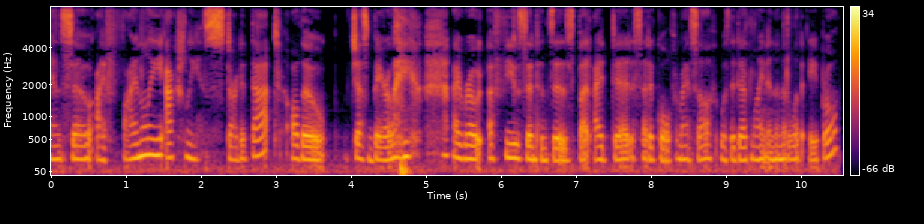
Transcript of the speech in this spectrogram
And so I finally actually started that, although just barely. I wrote a few sentences, but I did set a goal for myself with a deadline in the middle of April.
